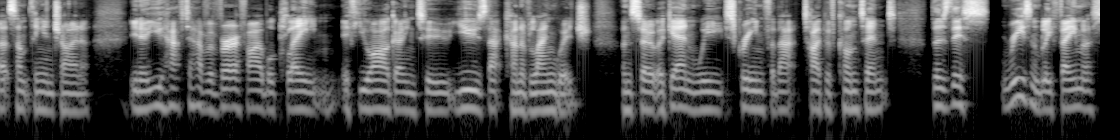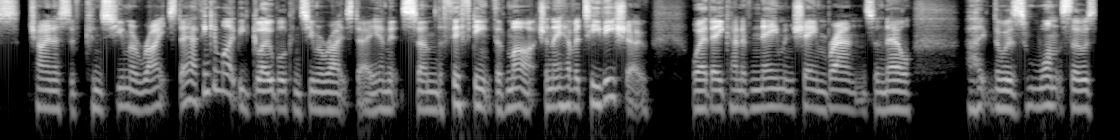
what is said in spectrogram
at something in China. You know, you have to have a verifiable claim if you are going to use that kind of language. And so, again, we screen for that type of content. There's this reasonably famous China Consumer Rights Day. I think it might be Global Consumer Rights Day, and it's um, the 15th of March. And they have a TV show where they kind of name and shame brands, and they'll there was once there was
